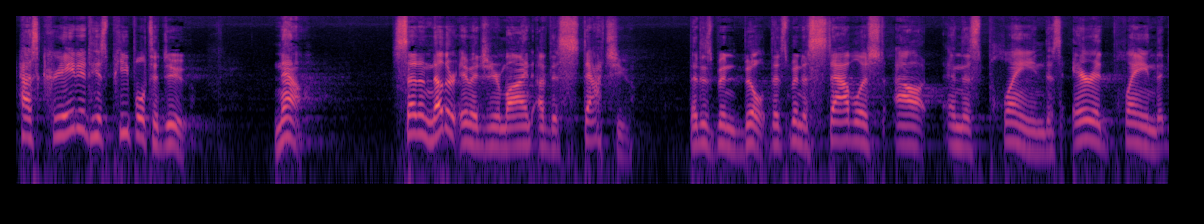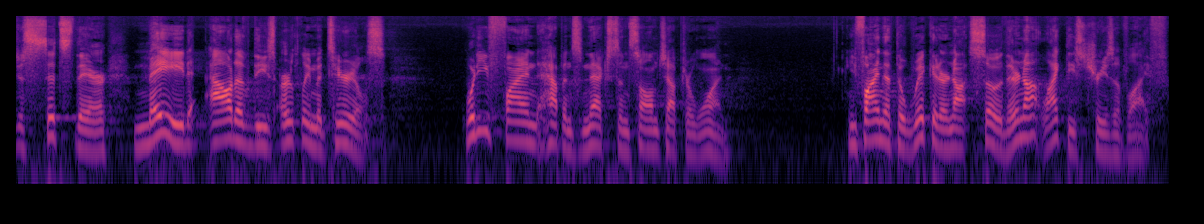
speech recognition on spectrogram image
has created his people to do. Now, set another image in your mind of this statue that has been built, that's been established out in this plain, this arid plain that just sits there, made out of these earthly materials. What do you find happens next in Psalm chapter 1? You find that the wicked are not so. They're not like these trees of life,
